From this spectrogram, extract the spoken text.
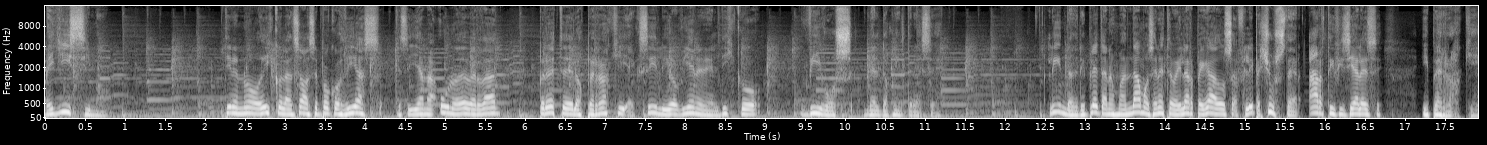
bellísimo. Tiene un nuevo disco lanzado hace pocos días que se llama Uno de Verdad, pero este de los Perroski Exilio viene en el disco Vivos del 2013. Linda tripleta nos mandamos en este bailar pegados Felipe Schuster, Artificiales y Perroski.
